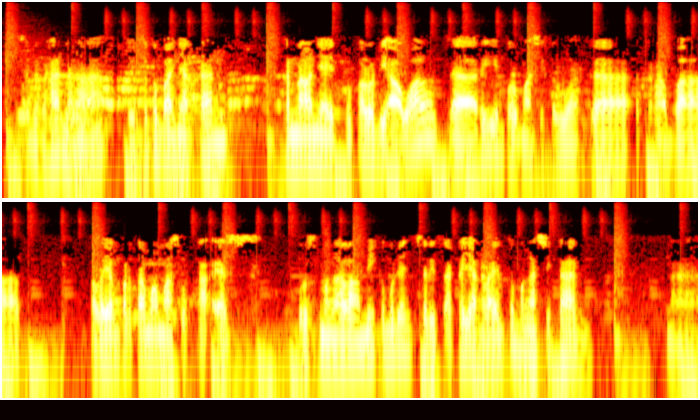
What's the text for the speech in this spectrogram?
sederhana itu kebanyakan kenalnya itu kalau di awal dari informasi keluarga, kerabat, kalau yang pertama masuk KS, terus mengalami, kemudian cerita ke yang lain tuh mengasihkan. Nah,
